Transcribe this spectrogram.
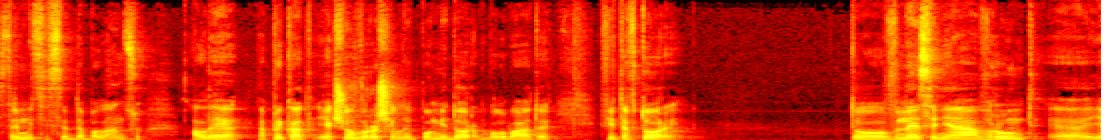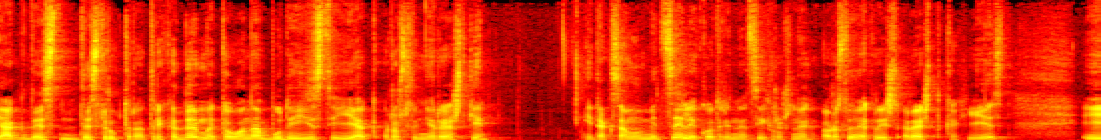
стремиться до балансу. Але, наприклад, якщо вирощували помідор, було багато фітофтори, то внесення в ґрунт е, як деструктора триходерми, то вона буде їсти як рослинні рештки, і так само міцелі, котрі на цих рослинних рештках є. І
